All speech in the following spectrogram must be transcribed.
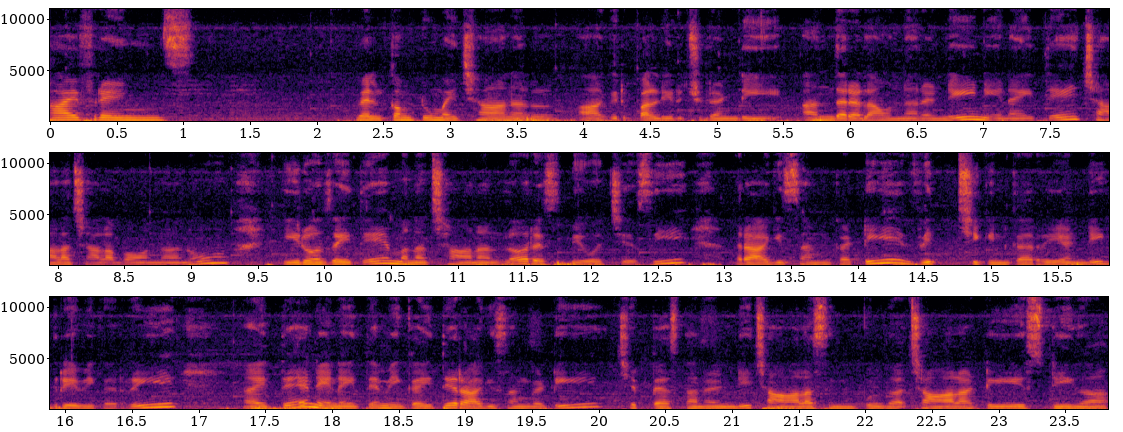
Hi friends. Welcome to my channel Agiripalli రుచులండి. అందరు ఎలా ఉన్నారండి? నేనైతే చాలా చాలా బాగున్నాను. ఈరోజైతే మన ఛానల్లో రెసిపీ వచ్చేసి ragi sankati with chicken curry అండి గ్రేవీ కర్రీ. అయితే నేనైతే మీకైతే రాగి సంగటి చెప్పేస్తానండి. చాలా సింపుల్గా చాలా టేస్టీగా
